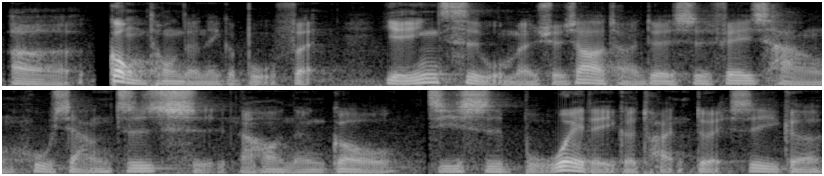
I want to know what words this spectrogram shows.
呃共同的那个部分。也因此，我们学校的团队是非常互相支持，然后能够及时补位的一个团队，是一个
